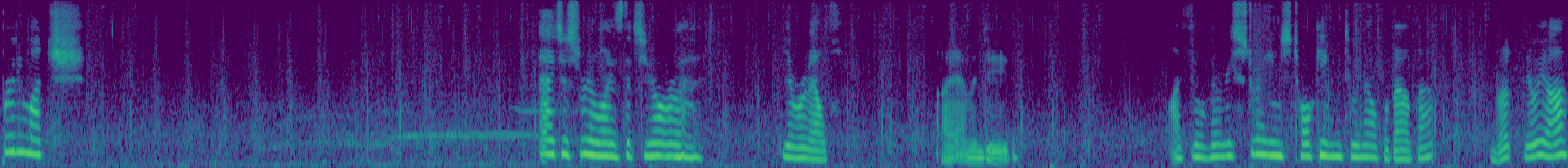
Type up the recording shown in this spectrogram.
pretty much. I just realized that you're, uh, you're an elf. I am indeed. I feel very strange talking to an elf about that, but here we are.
